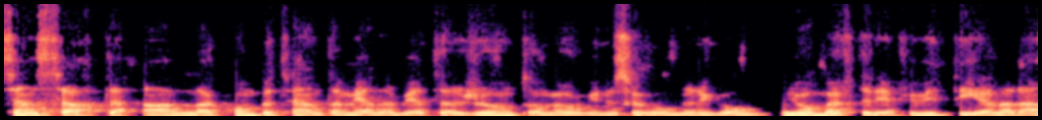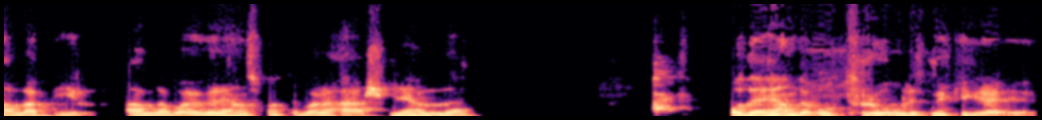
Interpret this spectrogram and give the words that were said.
Sen satte alla kompetenta medarbetare runt om i organisationen igång och jobbade efter det, för vi delade alla bild. Alla var överens om att det var det här som gällde. Och det hände otroligt mycket grejer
